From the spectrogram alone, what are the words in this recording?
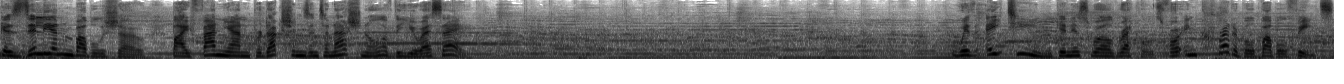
Gazillion Bubble Show by Fan Yang Productions International of the USA. With 18 Guinness World Records for incredible bubble feats,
